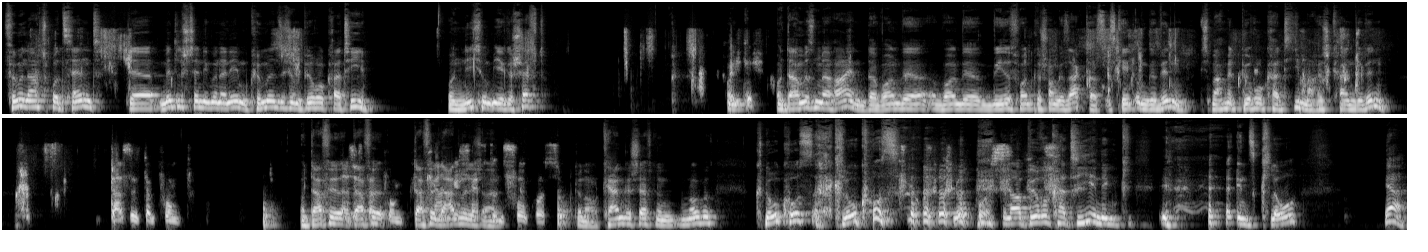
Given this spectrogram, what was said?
85 Prozent der mittelständigen Unternehmen kümmern sich um Bürokratie und nicht um ihr Geschäft. Richtig. Und da müssen wir rein. Da wollen wir, wollen wir, wie du es vorhin schon gesagt hast, es geht um Gewinn. Ich mache mit Bürokratie mache ich keinen Gewinn. Das ist der Punkt. Und dafür, Das dafür, dafür laden wir dich Kerngeschäft ein. und Fokus. Genau, Kerngeschäft und Knokus. Knokus, Klokus, Klokus. genau, Bürokratie in den, ins Klo. Ja,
